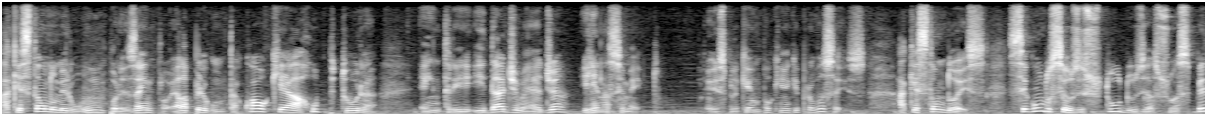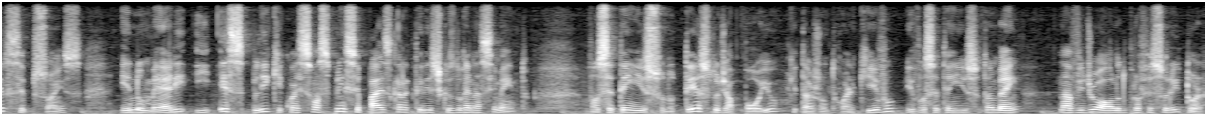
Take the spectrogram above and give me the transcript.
A questão número 1, um, por exemplo, ela pergunta qual que é a ruptura entre Idade Média e Renascimento. Eu expliquei um pouquinho aqui para vocês. A questão 2. Segundo seus estudos e as suas percepções, enumere e explique quais são as principais características do Renascimento. Você tem isso no texto de apoio, que está junto com o arquivo, e você tem isso também na videoaula do professor Heitor.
